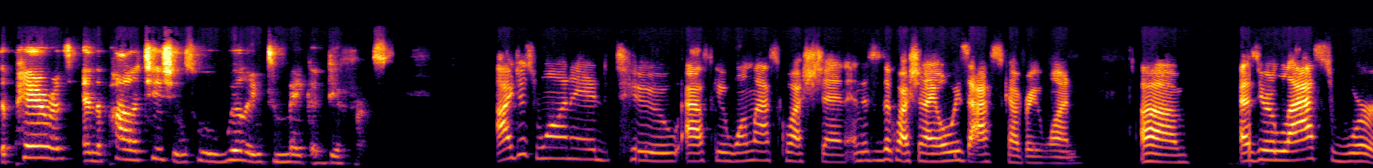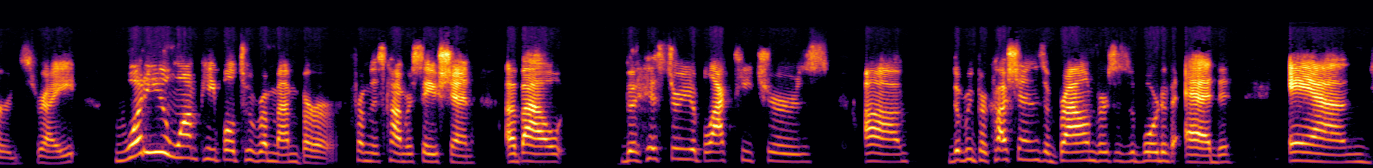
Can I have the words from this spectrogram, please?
the parents and the politicians who are willing to make a difference. I just wanted to ask you one last question, and this is the question I always ask everyone. Um, as your last words, right? What do you want people to remember from this conversation about the history of Black teachers, um, the repercussions of Brown versus the Board of Ed, and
